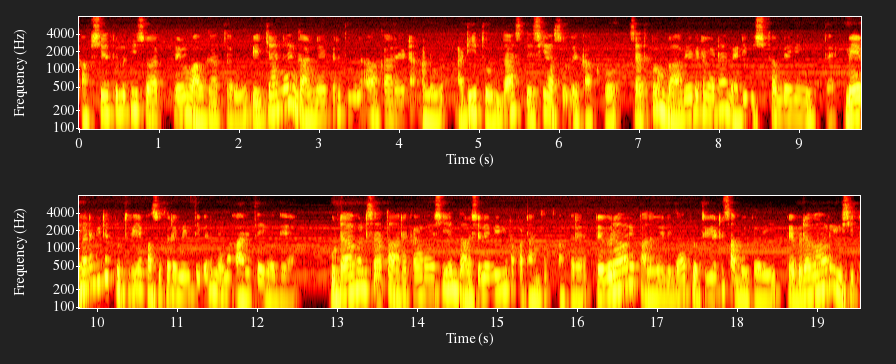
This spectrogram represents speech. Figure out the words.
කක්ෂය තුළදී ස්වක්මම වල්ගාතරු විද්‍යානය ගණය කර තිබෙන ආකාරයට අනුව අඩි තුන්දස් දෙසි අසු එකක් හෝ සැතපුම් භාගයකට වඩා වැඩි විශ්කම්භයකින් යුක්තයි. මේ වන විට පෘතිවිය පසු කරමින් තිබෙන මෙම හරිත යෝදයා කුඩාවල්සා තාරකාරාශයෙන් දර්ශනවීමට පටන්ගත් අතර පෙබරවාරි පළවෙනිදා පෘතිවයට සමිපවී පෙබරවාරි විසිපහ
